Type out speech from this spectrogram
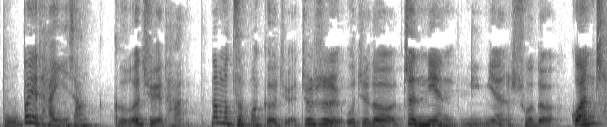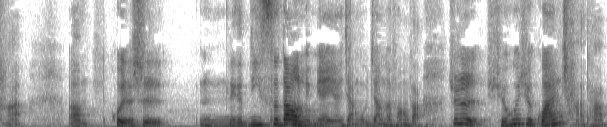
不被他影响，隔绝他。那么怎么隔绝？就是我觉得正念里面说的观察，嗯，或者是嗯那个第四道里面也讲过这样的方法，就是学会去观察他。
